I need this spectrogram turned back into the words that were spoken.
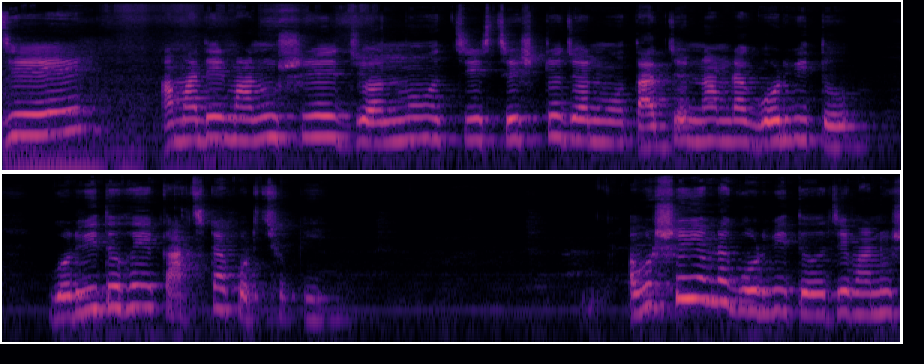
যে আমাদের মানুষের জন্ম হচ্ছে শ্রেষ্ঠ জন্ম, তার জন্য আমরা গর্বিত। গর্বিত হয়ে কাজটা করছ কি? অবশ্যই আমরা গর্বিত যে মানুষ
